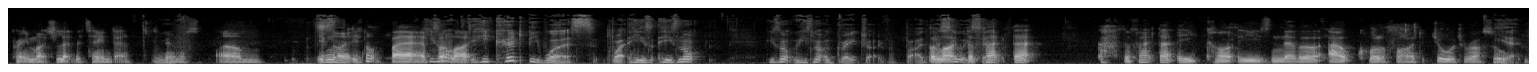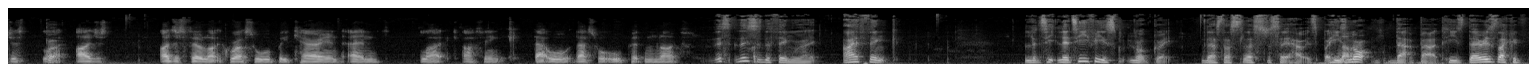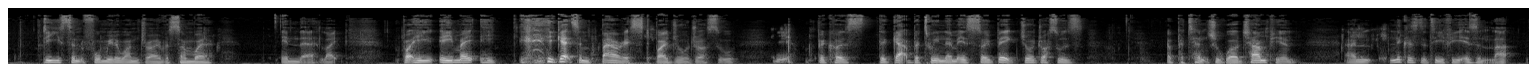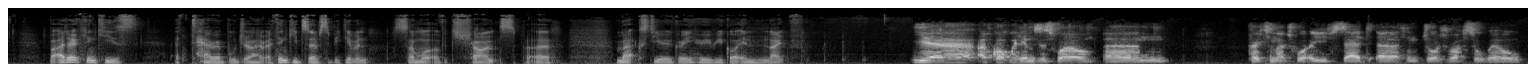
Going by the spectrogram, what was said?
pretty much let the team down. To be honest, um, even though he's not bad, He's but not. like, he could be worse, but he's he's not. He's not. He's not a great driver. But I, but I see like what the you're saying. fact that the fact that he can't, he's never out qualified George Russell. Yeah, Just but- like I just, I just feel like Russell will be carrying, and like I think that will that's what will put them ninth. this this is the thing, right? I think Latifi is not great. That's, that's let's just say it how it is. But he's No. not that bad. He's there is like a decent Formula One driver somewhere in there. Like, but he he may he he gets embarrassed by George Russell Yeah, because the gap between them is so big. George Russell is a potential world champion, and Nicholas Latifi isn't that. But I don't think he's a terrible driver. I think he deserves to be given somewhat of a chance. But uh, Max, do you agree? Who have you got in ninth? Yeah, I've got Williams as well. Um, pretty much what you've said. Uh, I think George Russell will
